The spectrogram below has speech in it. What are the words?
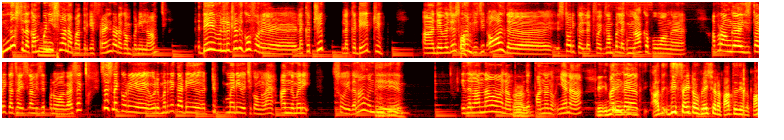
இன்னும் சில கம்பெனிஸ்லாம் நான் பாத்திருக்கேன் ஃப்ரெண்டோட கம்பெனிலாம் they will literally go for a like a trip like a day trip. Uh, they will just go and visit all the historical like for example like Malacca போவாங்க. அப்புறம் அங்க ஹிஸ்டாரிக்கல் சைட்ஸ் எல்லாம் விசிட் பண்ணுவாங்க. சோ லைக் ஒரு ஒரு மிருதேக்கா டே ட்ரிப் மாதிரி வச்சுக்கோங்களேன். அந்த மாதிரி. சோ இதெல்லாம் வந்து. இதெல்லாம் தான் நம்ம வந்து பண்ணணும். ஏன்னா அந்த- அது தி சைட் ஆஃப் மலேசியா நான் பார்த்ததே இல்லப்பா.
